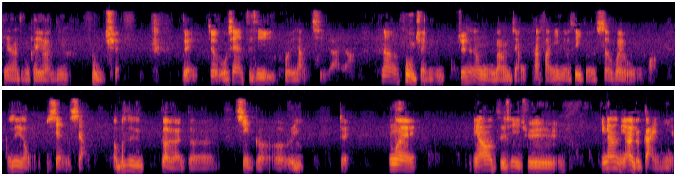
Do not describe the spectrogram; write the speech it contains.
天啊，怎么可以有这种父权？对，就我现在仔细回想起来啊。那父权就像我刚刚讲，它反映的是一个社会文化，或是一种现象，而不是个人的性格而已。因为你要仔细去，应该你要有个概念，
